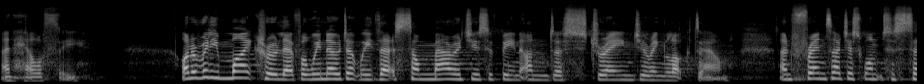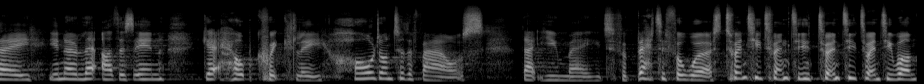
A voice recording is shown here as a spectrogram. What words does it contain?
and healthy. On a really micro level, we know, don't we, that some marriages have been under strain during lockdown. And friends, I just want to say, you know, let others in, get help quickly, hold on to the vows that you made, for better, for worse. 2020, 2021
